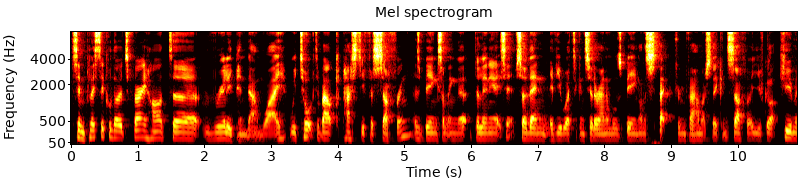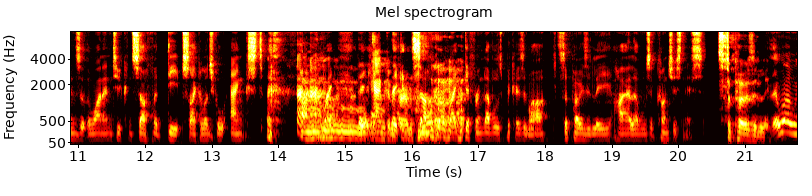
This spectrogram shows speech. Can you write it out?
simplistic, although it's very hard to really pin down why. We talked about capacity for suffering as being something that delineates it. So then, if you were to consider animals being on a spectrum for how much they can suffer, you've got humans at the one end who can suffer deep psychological angst. like they Can can, they can suffer like different levels because of our supposedly higher levels of consciousness. Supposedly. Well,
